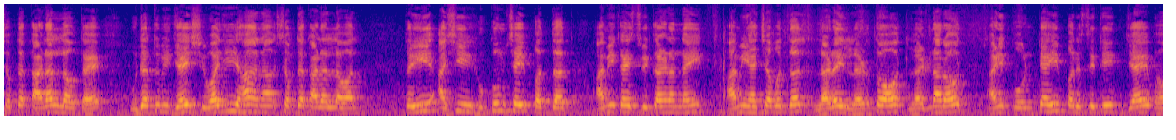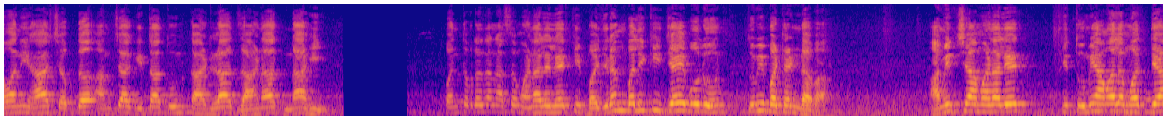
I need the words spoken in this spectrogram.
शब्द काढायला लावताय उद्या तुम्ही जय शिवाजी हा ना शब्द काढायला लावाल. तर ही अशी हुकुमशाही पद्धत आम्ही काही स्वीकारणार नाही. आम्ही ह्याच्याबद्दल लढाई लढतो आहोत लढणार आहोत आणि कोणत्याही परिस्थितीत जय भवानी हा शब्द आमच्या गीतातून काढला जाणार नाही. पंतप्रधान असं म्हणालेले आहेत की बजरंग बली की जय बोलून तुम्ही बटन दाबा. अमित शहा म्हणालेत की तुम्ही आम्हाला मत द्या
